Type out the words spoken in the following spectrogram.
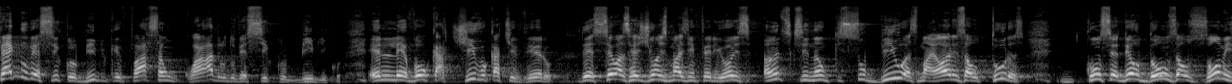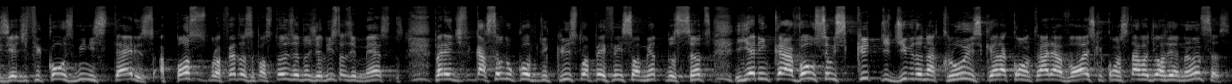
Pegue o versículo bíblico e faça um quadro do versículo bíblico. Ele levou o cativo o cativeiro, desceu às regiões mais inferiores, antes que senão que subiu às maiores alturas, concedeu dons aos homens e edificou os ministérios, apóstolos, profetas, pastores, evangelistas e mestres, para a edificação do corpo de Cristo, o aperfeiçoamento dos santos, e ele encravou o seu escrito de dívida na cruz, que era contrário à voz, que constava de ordenanças,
